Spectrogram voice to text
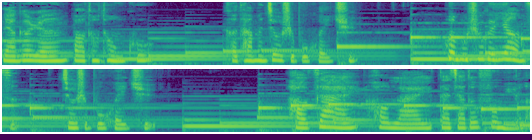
两个人抱头痛哭，可他们就是不回去，混不出个样子，就是不回去。好在后来大家都富裕了。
